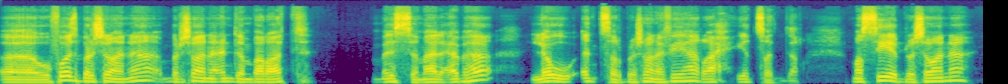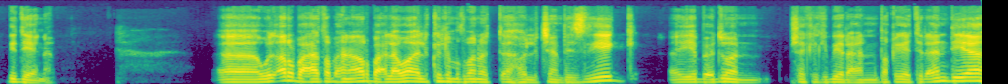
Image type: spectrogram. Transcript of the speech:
أه، وفوز برشلونة برشلونة عنده مباراة لسه ما لعبها. لو انتصر برشلونة فيها راح يتصدر. مصير برشلونة بدينا. أه، والأربعة طبعا الاربعه الأوائل كلهم ضمنوا التأهل لل Champions League. يبعدون بشكل كبير عن بقية الأندية.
